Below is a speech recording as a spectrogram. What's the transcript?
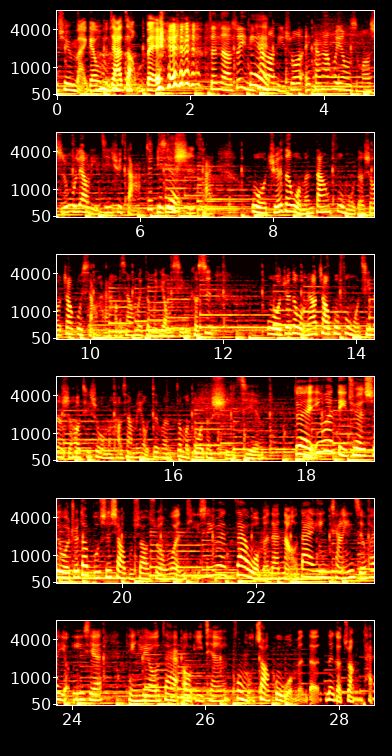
去买给我们家长辈，真的。所以你看到你说，哎，刚刚会用什么食物料理机去打一些食材？我觉得我们当父母的时候照顾小孩好像会这么用心，可是我觉得我们要照顾父母亲的时候，其实我们好像没有这么这么多的时间。对，因为的确是，我觉得不是孝不孝顺问题，是因为在我们的脑袋印象一直会有一些停留在哦以前父母照顾我们的那个状态，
